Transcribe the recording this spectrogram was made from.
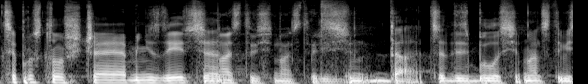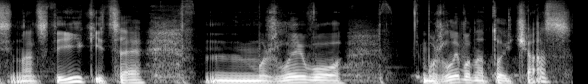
це просто ще, мені здається, 17-18 рік. Да, це десь було 17-18 рік, і це можливо, можливо, на той час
